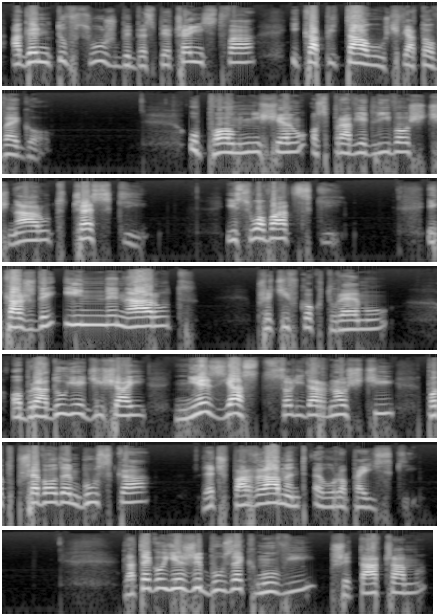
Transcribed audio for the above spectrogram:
agentów służby bezpieczeństwa i kapitału światowego. Upomni się o sprawiedliwość naród czeski i słowacki i każdy inny naród, przeciwko któremu obraduje dzisiaj nie zjazd Solidarności pod przewodem Buzka, lecz Parlament Europejski. Dlatego Jerzy Buzek mówi, przytaczam,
